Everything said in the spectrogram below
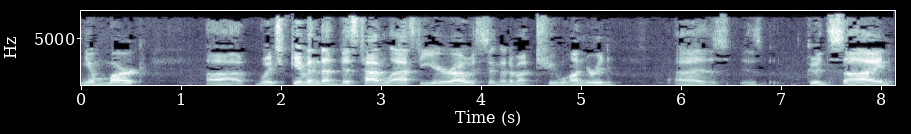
you know, mark. Uh, which given that this time last year I was sitting at about 200, uh, is, is a good sign.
